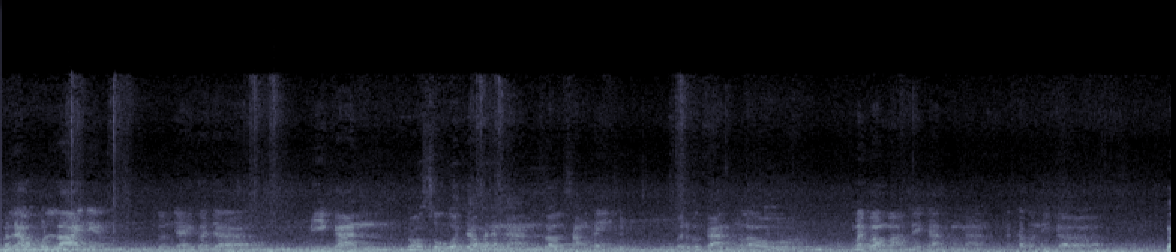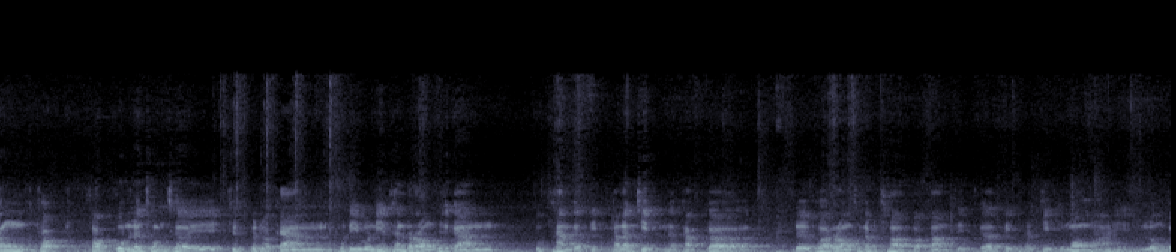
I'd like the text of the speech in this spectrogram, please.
มาแล้วคนร้ายเนี่ยส่วนใหญ่ก็จะมีการต่อสู้กับเจ้าพนักงาน เราสั่งให้ชุดปฏิบัติการของเราไม่ประมาทในการทำงานนะครับอันนี้ ต้องขอบขอบคุณและชมเชยชุดปฏิบัติการพอดีวันนี้ท่านรองผู้จัดการทุกท่านก็ติดภารกิจนะครับ ก็โดยเฉพาะรองที่รับผิดชอบกับความติดก็ติดภารกิจที่มอบหมาย ลงไป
